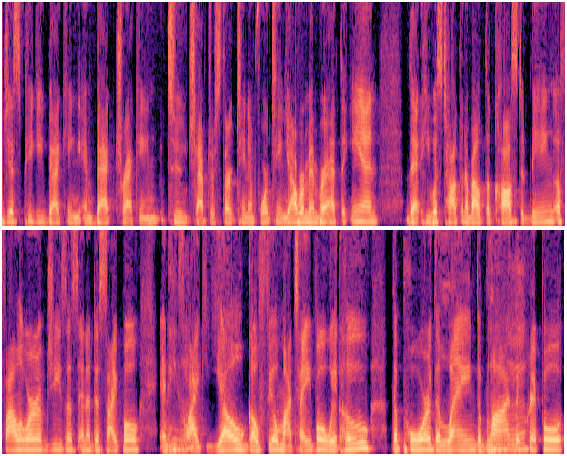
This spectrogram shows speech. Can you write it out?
just piggybacking and backtracking to chapters 13 and 14. Y'all remember at the end that he was talking about the cost of being a follower of Jesus and a disciple and he's Mhm. like, "Yo, go fill my table with who? The poor, the lame, the blind, the Mhm. crippled."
